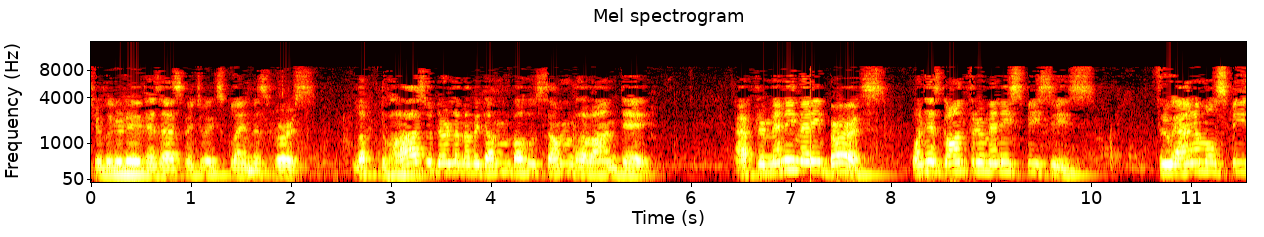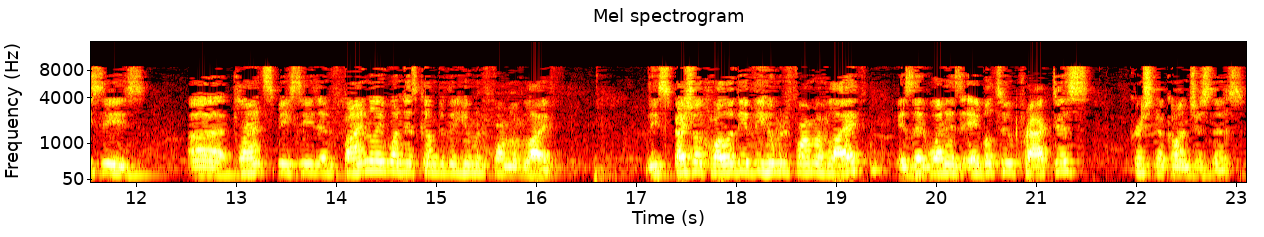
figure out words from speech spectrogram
Srila Gurudev has asked me to explain this verse. After many, many births, one has gone through many species, through animal species, uh, plant species, and finally one has come to the human form of life. The special quality of the human form of life is that one is able to practice Krishna consciousness.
